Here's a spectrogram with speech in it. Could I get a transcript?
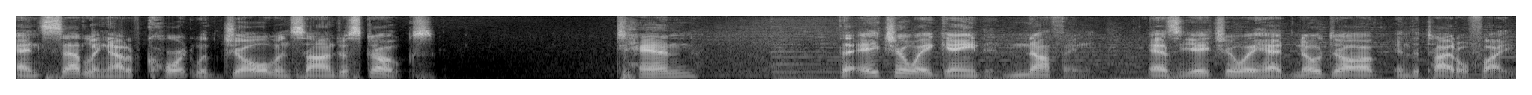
and settling out of court with Joel and Sandra Stokes. 10. The HOA gained nothing as the HOA had no dog in the title fight.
